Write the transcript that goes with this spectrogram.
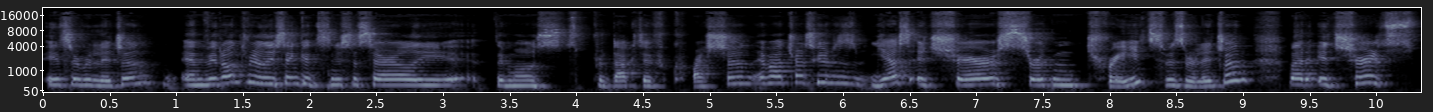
it's a religion, and we don't really think it's necessarily the most productive question about transhumanism. Yes, it shares certain traits with religion, but it shares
